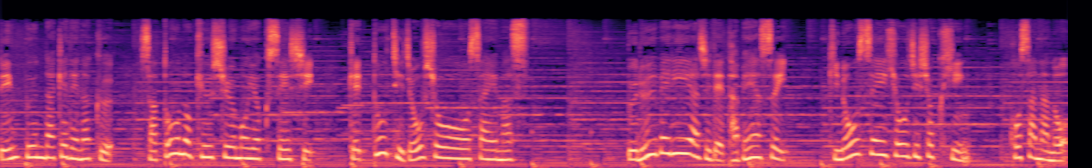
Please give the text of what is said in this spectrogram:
でんぷんだけでなく砂糖の吸収も抑制し血糖値上昇を抑えます。ブルーベリー味で食べやすい機能性表示食品コサナの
